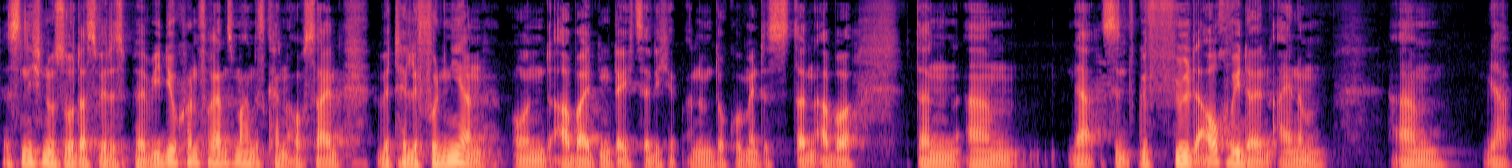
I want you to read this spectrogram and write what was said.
es ist nicht nur so, dass wir das per Videokonferenz machen, es kann auch sein, wir telefonieren und arbeiten gleichzeitig an einem Dokument. Es ist dann aber dann ähm, ja, sind gefühlt auch wieder in einem ähm, ja,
